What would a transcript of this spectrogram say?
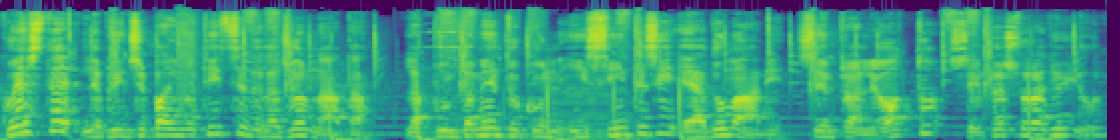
Queste le principali notizie della giornata. L'appuntamento con In Sintesi è a domani, sempre alle 8, sempre su Radio Yulm.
